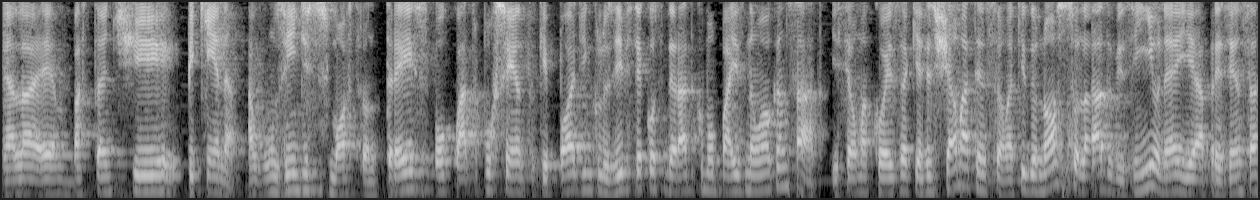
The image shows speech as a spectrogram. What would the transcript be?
ela é bastante pequena. Alguns índices mostram 3 ou 4%, que pode inclusive ser considerado como um país não alcançado. Isso é uma coisa que às vezes chama a atenção. Aqui do nosso lado né, e a presença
